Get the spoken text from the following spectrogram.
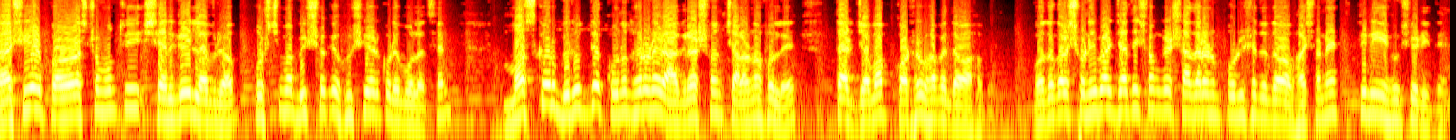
রাশিয়ার পররাষ্ট্রমন্ত্রী সের্গেই লাভরভ পশ্চিমা বিশ্বকে হুঁশিয়ার করে বলেছেন, মস্কোর বিরুদ্ধে কোনো ধরনের আগ্রাসন চালানো হলে তার জবাব কঠোরভাবে দেওয়া হবে। গতকাল শনিবার জাতিসংঘের সাধারণ পরিষদে দেওয়া ভাষণে তিনি এই হুঁশিয়ারি দেন।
